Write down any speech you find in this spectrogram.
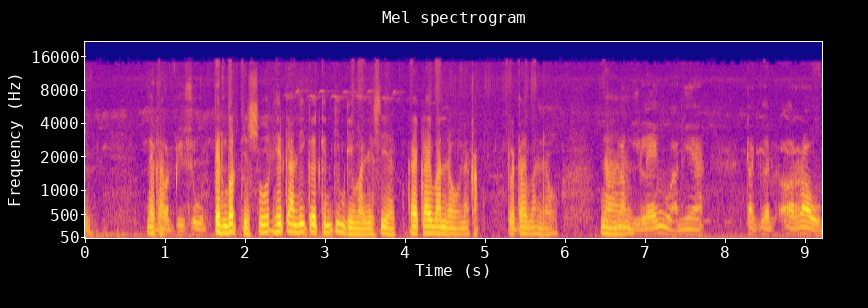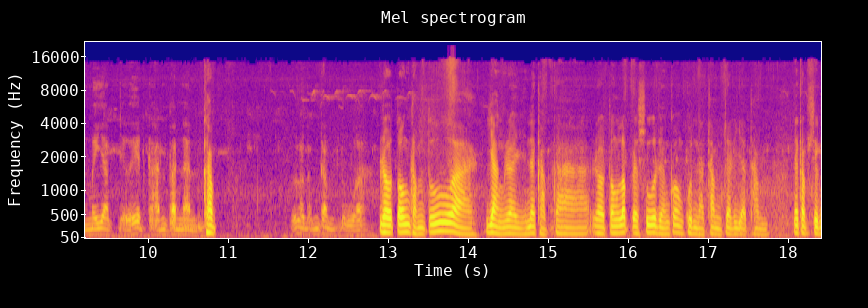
ยนะครับบทพิสูจน์เป็นบทพิสูจน์เหตุการณ์นี้เกิดขึ้นจริงที่มาเลเซียใกล้ๆบ้านเรานะครับใกล้ๆบ้านเรานะกำลังอีแรงว่าเนี่ยถ้าเกิดเราไม่อยากเจอเหตุการณ์พันนั้นครับเราต้องทำตัว เราต้องทำตัวอย่างไรนะครับการเราต้องรับประสู้เรื่องของคุณธรรมจริยธรรม นะครับสิ่ง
